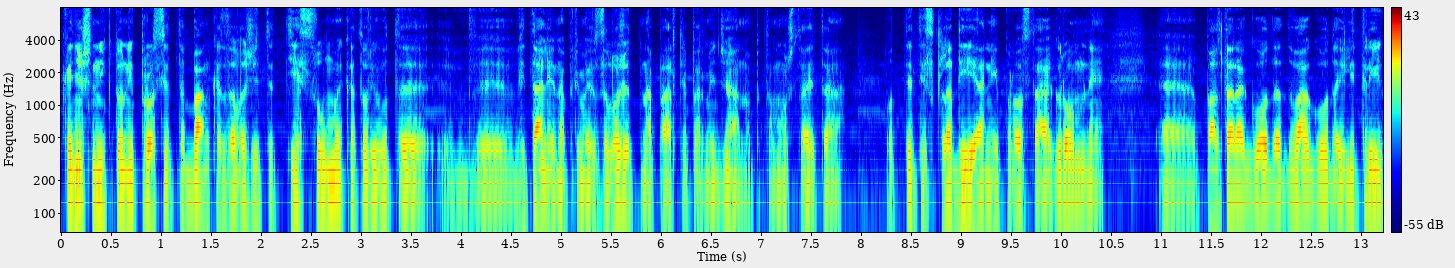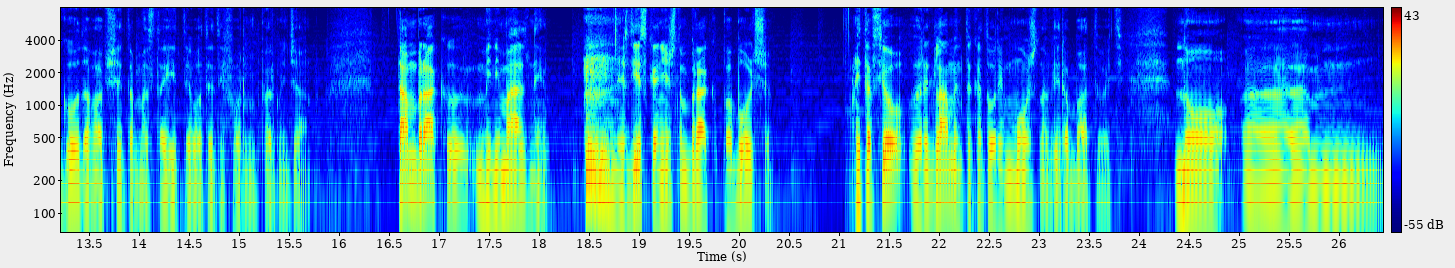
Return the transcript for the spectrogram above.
конечно, никто не просит банка заложить те суммы, которые вот э, в, Италии, например, заложат на партию Пармиджану, потому что это вот эти склады, они просто огромные. Э, полтора года, два года или три года вообще там стоит вот этой форме Пармиджану. Там брак минимальный. Здесь, конечно, брак побольше. Это все регламенты, которые можно вырабатывать. Но, эм,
